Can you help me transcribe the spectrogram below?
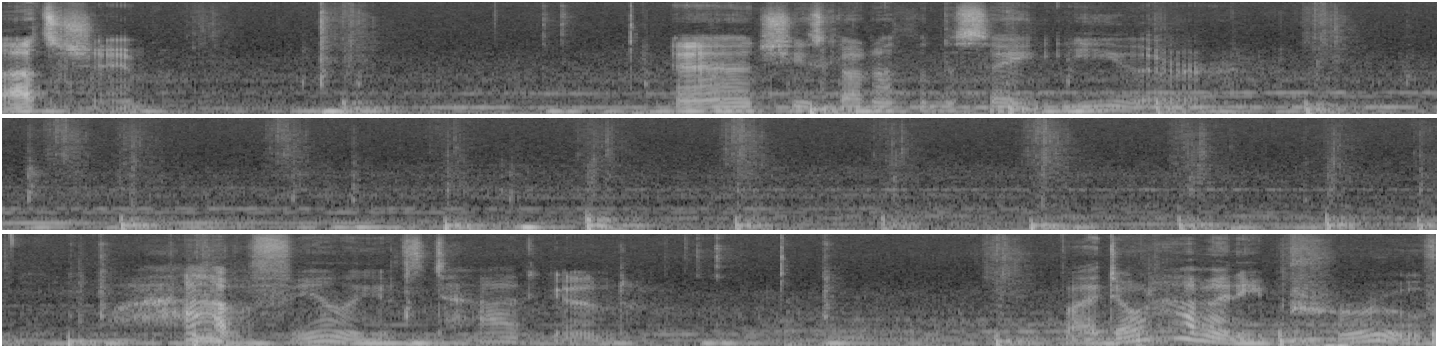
That's a shame. And she's got nothing to say either. Feeling it's Tadkin. But I don't have any proof.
